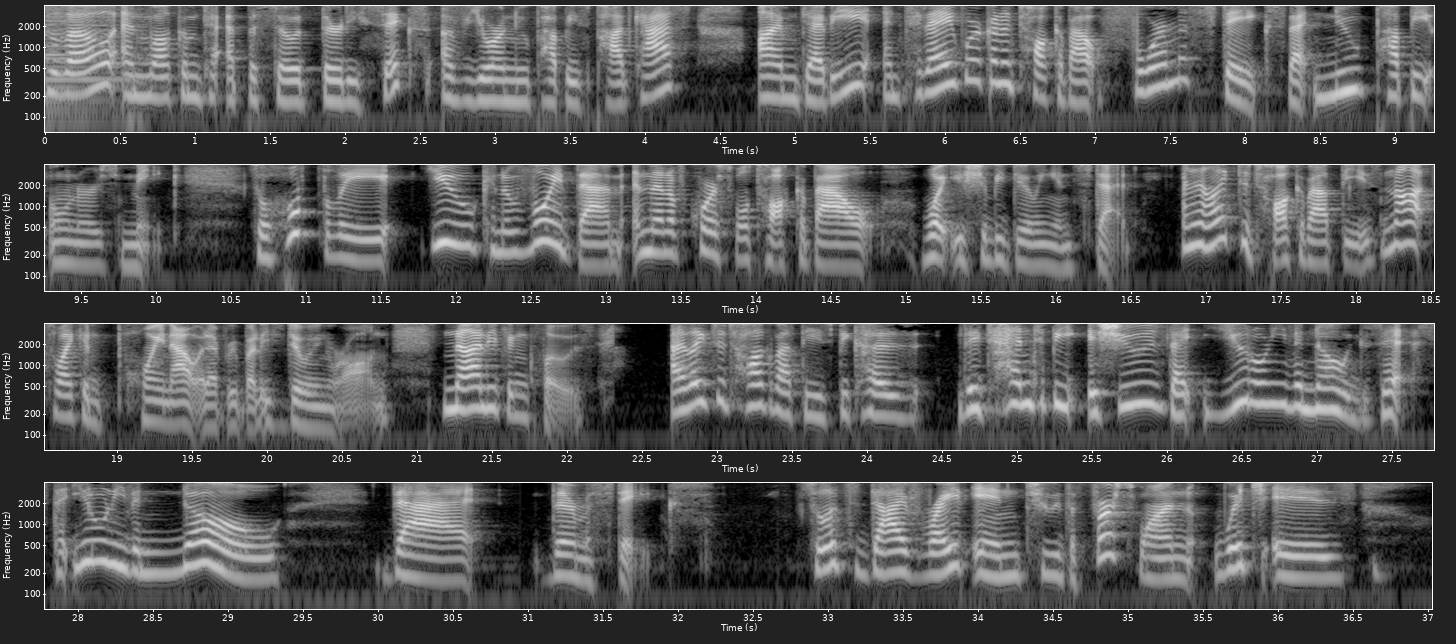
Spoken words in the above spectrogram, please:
Hello, and welcome to episode 36 of Your New Puppies podcast. I'm Debbie, and today we're going to talk about four mistakes that new puppy owners make. So hopefully you can avoid them. And then, of course, we'll talk about what you should be doing instead. And I like to talk about these not so I can point out what everybody's doing wrong, not even close. I like to talk about these because they tend to be issues that you don't even know exist, that you don't even know that they're mistakes. So let's dive right into the first one, which is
